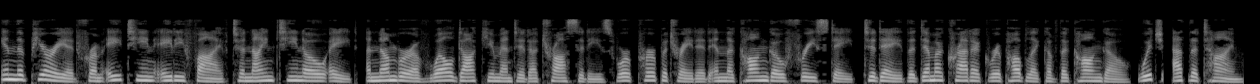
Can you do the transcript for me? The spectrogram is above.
In the period from 1885 to 1908, a number of well-documented atrocities were perpetrated in the Congo Free State today the Democratic Republic of the Congo which, at the time,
